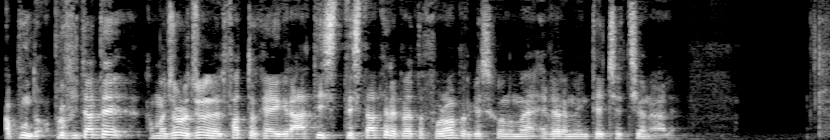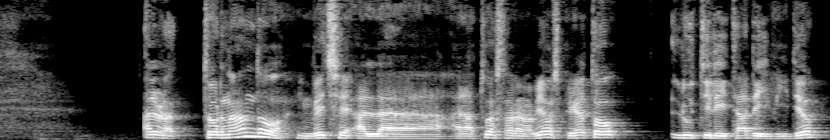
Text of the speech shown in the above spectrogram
appunto approfittate a maggior ragione del fatto che è gratis, testate la piattaforma perché secondo me è veramente eccezionale. Allora, tornando invece alla, alla tua storia, abbiamo spiegato l'utilità dei video.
